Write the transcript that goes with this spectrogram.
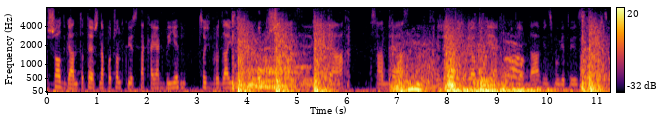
Shotgun to też na początku jest taka jakby coś w rodzaju obrzyka z GTA San Andreas. Jeżeli ktoś grał, to wie jak to wygląda, więc mówię, to jest coś, co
